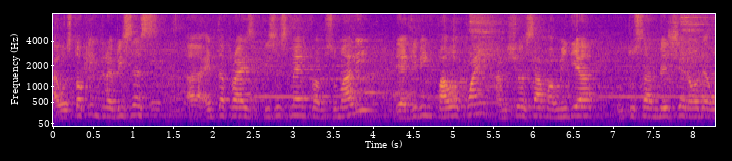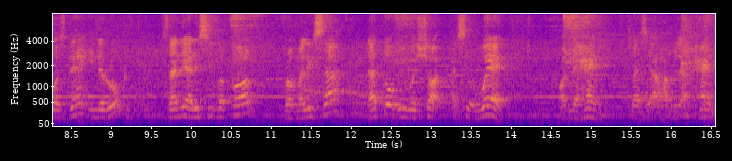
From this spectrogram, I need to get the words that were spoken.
I was talking to the business uh, enterprise businessman from Somali. They are giving PowerPoint. I'm sure some of media, Utusan Malaysia all that was there in the room. Suddenly I received a call from Melissa. Dato, we were shot. I said, where? On the hand. So I said, Alhamdulillah, hand.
